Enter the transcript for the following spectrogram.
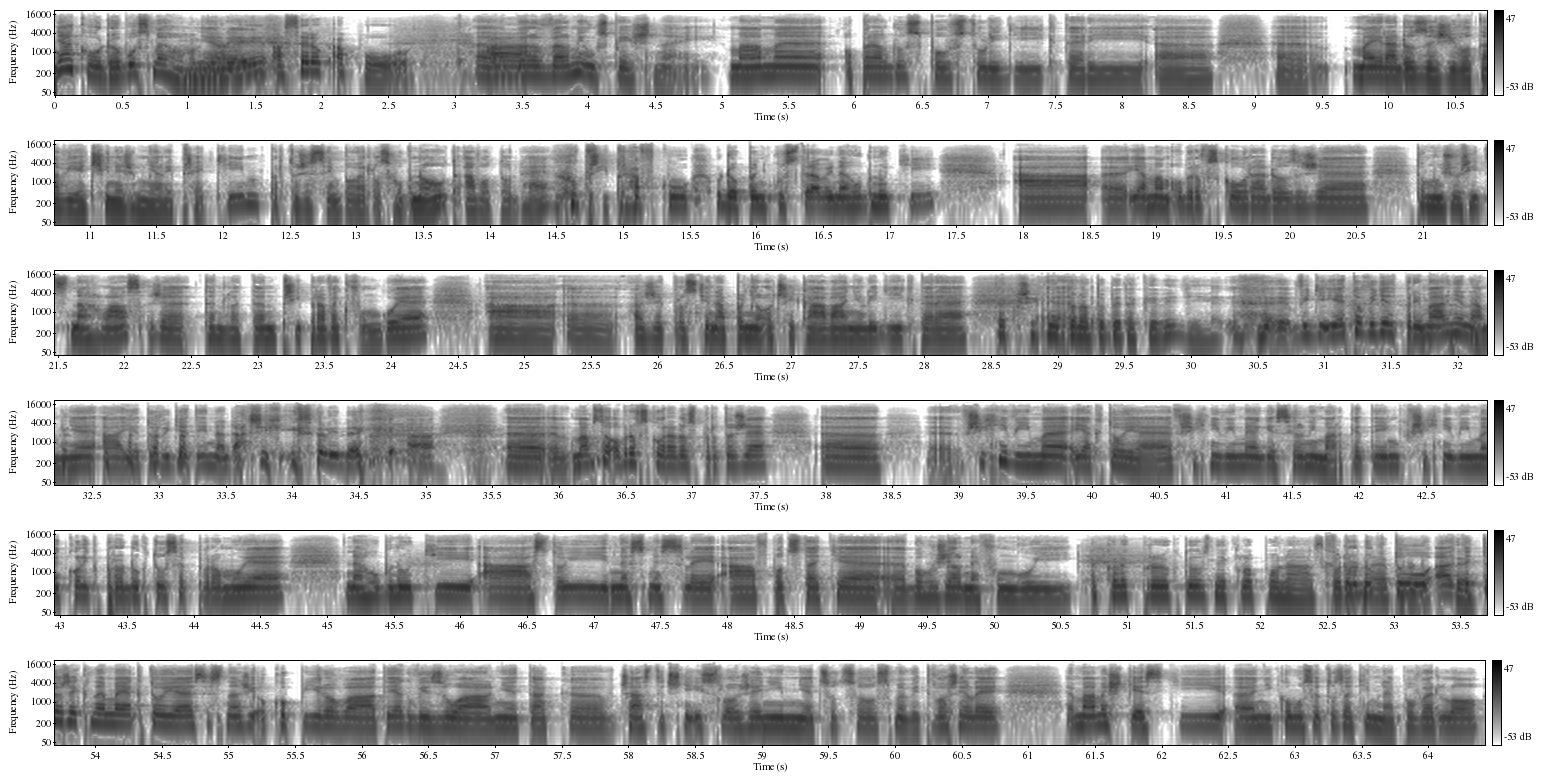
Nějakou dobu jsme ho měli. měli asi rok a půl. Eh, a... Byl velmi úspěšný. Máme opravdu spoustu lidí, kteří eh, eh, mají radost ze života větší, než měli předtím, protože se jim povedlo zhubnout a o to jde u přípravků, u doplňku stravy na hubnutí a e, já mám obrovskou radost, že to můžu říct nahlas, že tenhle ten přípravek funguje a, e, a že prostě naplnil očekávání lidí, které... Tak všichni to na tobě taky vidí. Je to vidět primárně na mě a je to vidět i na dalších x lidech. A e, mám z toho obrovskou radost, protože Všichni víme, jak to je, všichni víme, jak je silný marketing, všichni víme, kolik produktů se promuje na hubnutí a stojí nesmysly a v podstatě eh, bohužel nefungují. A kolik produktů vzniklo po nás? Produktů, a teď to řekneme, jak to je, se snaží okopírovat, jak vizuálně, tak eh, částečně i složením něco, co jsme vytvořili. Máme štěstí, eh, nikomu se to zatím nepovedlo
